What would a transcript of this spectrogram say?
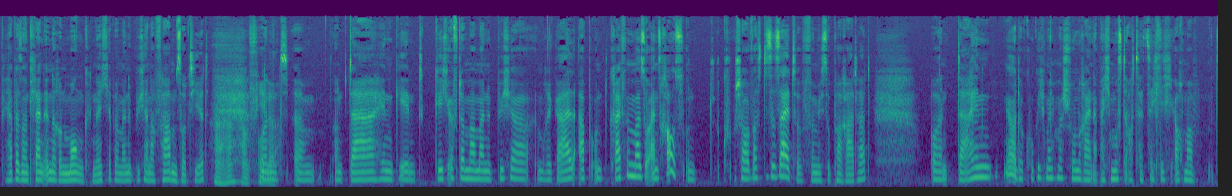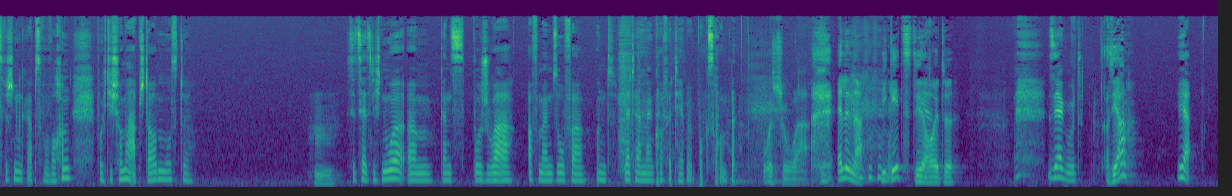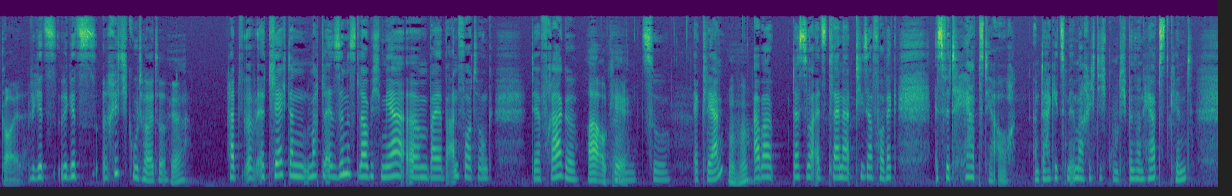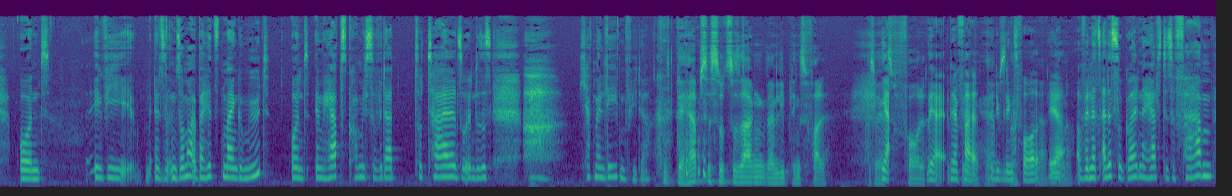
ich habe ja so einen kleinen inneren Monk, ne? Ich habe ja meine Bücher nach Farben sortiert. Aha, haben viele. Und, ähm, und dahingehend gehe ich öfter mal meine Bücher im Regal ab und greife mir mal so eins raus und schaue, was diese Seite für mich so parat hat. Und dahin, ja, da gucke ich manchmal schon rein. Aber ich musste auch tatsächlich auch mal, zwischen gab es Wochen, wo ich die schon mal abstauben musste. Hm. Ich sitze jetzt nicht nur ähm, ganz bourgeois auf meinem Sofa und blätter in meinen Coffee Table Books rum. bourgeois. Elena, wie geht's dir ja. heute? Sehr gut. Also ja? Ja. Geil. Wie geht's, wie geht's richtig gut heute? Ja. Hat, äh, erkläre ich dann, macht Sinn es, glaube ich, mehr ähm, bei Beantwortung der Frage ah, okay. ähm, zu erklären. Mhm. Aber das so als kleiner Teaser vorweg. Es wird Herbst ja auch. Und da geht es mir immer richtig gut. Ich bin so ein Herbstkind. Und irgendwie, also im Sommer überhitzt mein Gemüt. Und im Herbst komme ich so wieder total so in dieses, oh, ich habe mein Leben wieder. Der Herbst ist sozusagen dein Lieblingsfall. Also jetzt ja. Fall. Ja, der Fall, Herbst, der Lieblingsfall. Ne? Ja, ja. Genau. Auch wenn jetzt alles so goldener Herbst, diese Farben.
